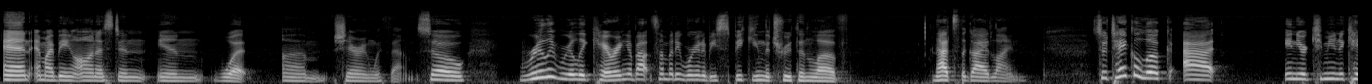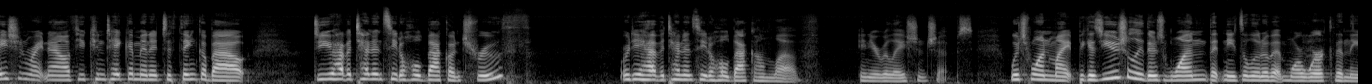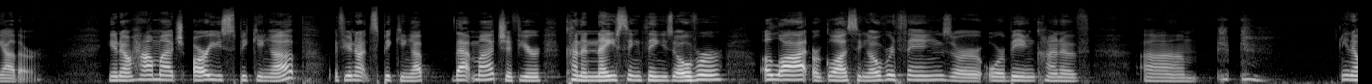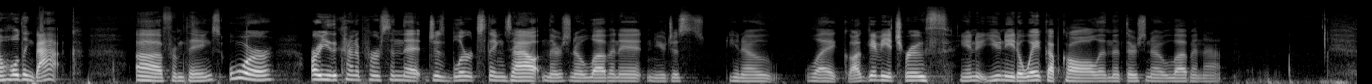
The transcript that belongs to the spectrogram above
And am I being honest in, in what um, sharing with them? So, really, really caring about somebody, we're going to be speaking the truth in love. That's the guideline. So, take a look at in your communication right now, if you can take a minute to think about do you have a tendency to hold back on truth? Or do you have a tendency to hold back on love in your relationships? which one might, because usually there's one that needs a little bit more work than the other. You know, how much are you speaking up? If you're not speaking up that much, if you're kind of nicing things over a lot or glossing over things or, or being kind of, um, you know, holding back uh, from things? Or are you the kind of person that just blurts things out and there's no love in it and you're just, you know, like, I'll give you truth. You, know, you need a wake up call and that there's no love in that?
